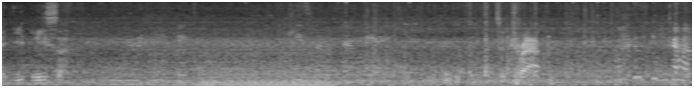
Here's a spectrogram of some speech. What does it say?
She's gonna eat Lisa. He's right there. It's a trap. Yeah.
